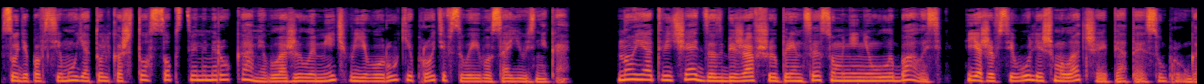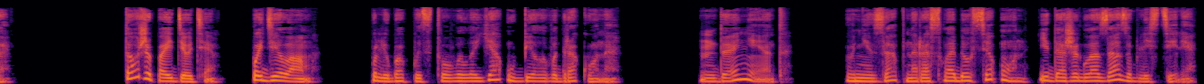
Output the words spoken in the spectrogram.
Судя по всему, я только что собственными руками вложила меч в его руки против своего союзника. Но и отвечать за сбежавшую принцессу мне не улыбалось, я же всего лишь младшая пятая супруга. «Тоже пойдете? По делам?» — полюбопытствовала я у белого дракона. «Да нет», Внезапно расслабился он, и даже глаза заблестели.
